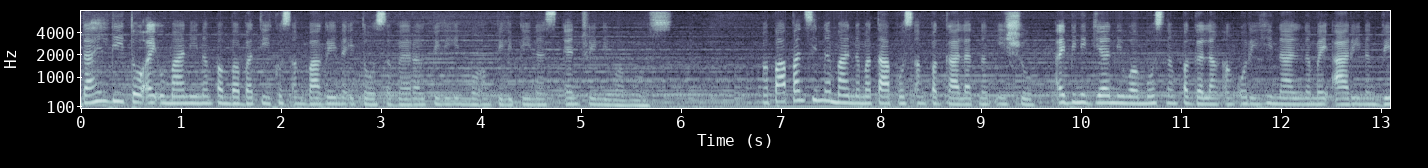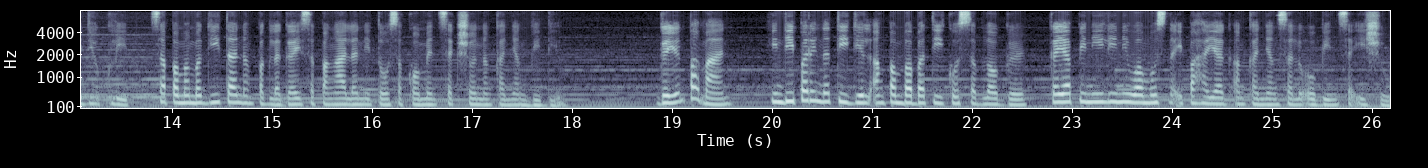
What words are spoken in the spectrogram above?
Dahil dito ay umani ng pambabatikos ang bagay na ito sa viral Piliin Mo ang Pilipinas entry ni Wamos. Mapapansin naman na matapos ang pagkalat ng issue, ay binigyan ni Wamos ng paggalang ang orihinal na may-ari ng video clip sa pamamagitan ng paglagay sa pangalan nito sa comment section ng kanyang video. Gayunpaman, hindi pa rin natigil ang pambabatikos sa vlogger, kaya pinili ni Wamos na ipahayag ang kanyang saloobin sa issue.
